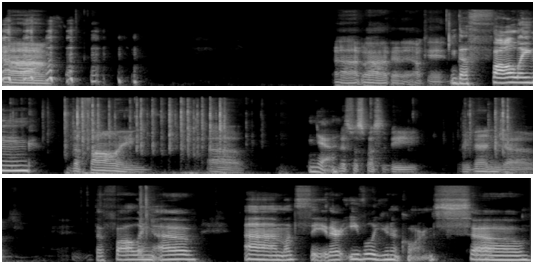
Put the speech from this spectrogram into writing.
Um, uh, uh, okay. the falling The Falling. Uh, yeah. this was supposed to be Revenge of. The falling of um let's see. They're evil unicorns. So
